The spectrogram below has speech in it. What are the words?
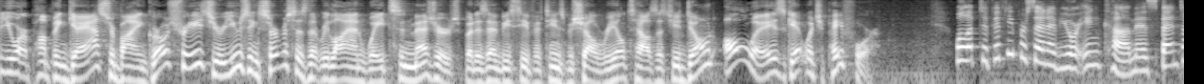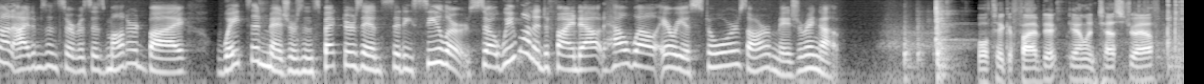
You are pumping gas or buying groceries, you're using services that rely on weights and measures. But as NBC 15's Michelle Reel tells us, you don't always get what you pay for. Well, up to 50% of your income is spent on items and services monitored by weights and measures inspectors and city sealers. So we wanted to find out how well area stores are measuring up. We'll take a five gallon test draft.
